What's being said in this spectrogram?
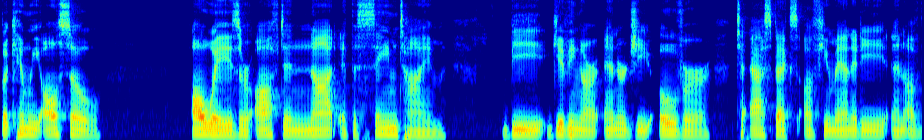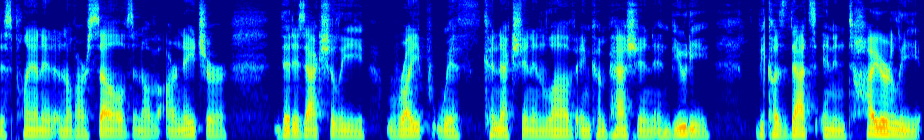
But can we also always or often not at the same time be giving our energy over to aspects of humanity and of this planet and of ourselves and of our nature that is actually ripe with connection and love and compassion and beauty because that's an entirely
